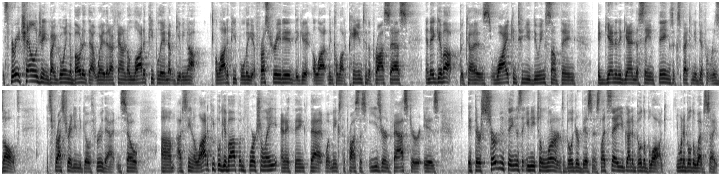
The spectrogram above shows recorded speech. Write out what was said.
It's very challenging by going about it that way. That I found a lot of people they end up giving up a lot of people they get frustrated, they get a lot link a lot of pain to the process, and they give up because why continue doing something again and again the same things expecting a different result? It's frustrating to go through that, and so. Um, I've seen a lot of people give up, unfortunately, and I think that what makes the process easier and faster is if there's certain things that you need to learn to build your business. Let's say you've got to build a blog, you want to build a website.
